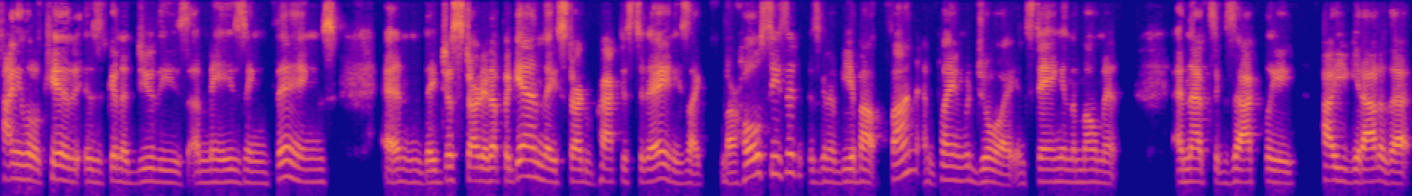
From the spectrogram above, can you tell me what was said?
tiny little kid is going to do these amazing things and they just started up again they started practice today and he's like our whole season is going to be about fun and playing with joy and staying in the moment and that's exactly how you get out of that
